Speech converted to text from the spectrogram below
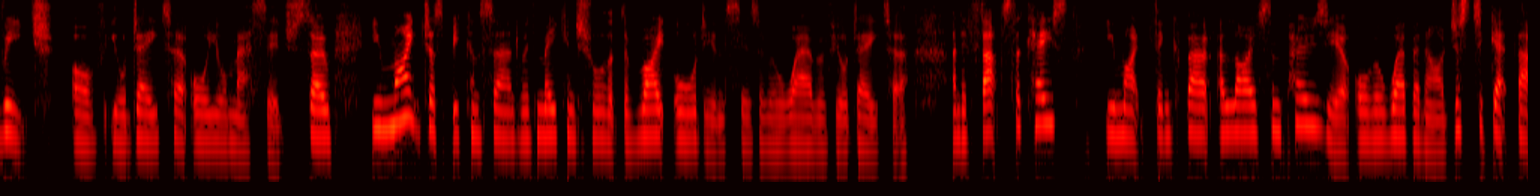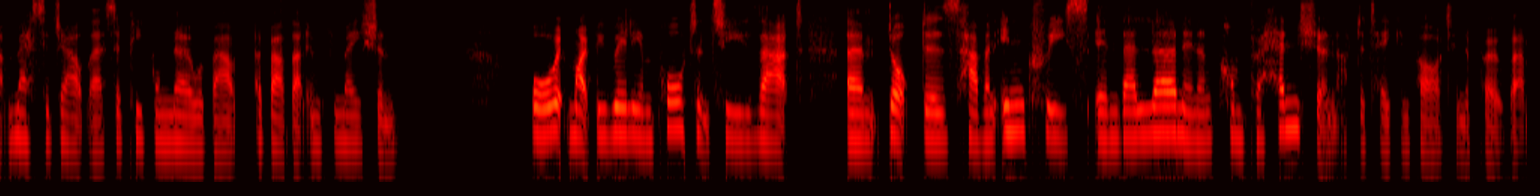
reach of your data or your message. So you might just be concerned with making sure that the right audiences are aware of your data. And if that's the case, you might think about a live symposia or a webinar just to get that message out there so people know about, about that information or it might be really important to you that um, doctors have an increase in their learning and comprehension after taking part in a program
